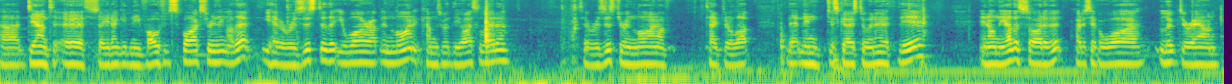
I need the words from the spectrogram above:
uh, down to earth so you don't get any voltage spikes or anything like that. You have a resistor that you wire up in line. It comes with the isolator. So resistor in line, I've taped it all up. That then just goes to an earth there. And on the other side of it, I just have a wire looped around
